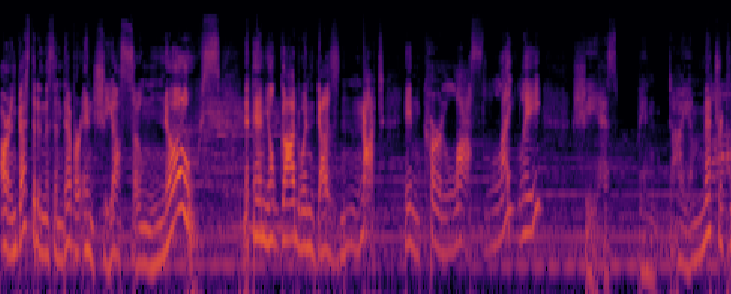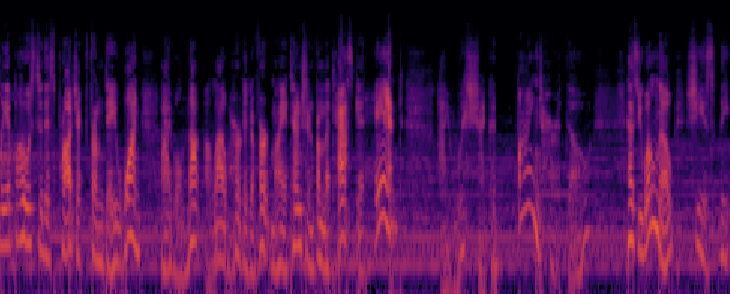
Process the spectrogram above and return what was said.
are invested in this endeavor, and she also knows Nathaniel Godwynn does not incur loss lightly. She has been diametrically opposed to this project from day one. I will not allow her to divert my attention from the task at hand. I wish I could find her, though. As you well know, she is the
